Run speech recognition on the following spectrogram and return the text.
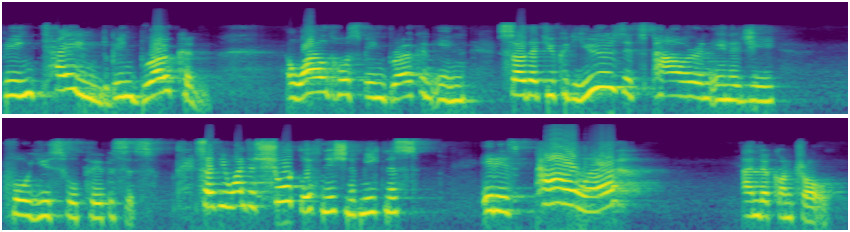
being tamed, being broken, a wild horse being broken in, so that you could use its power and energy for useful purposes. So, if you want a short definition of meekness, it is power under control.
